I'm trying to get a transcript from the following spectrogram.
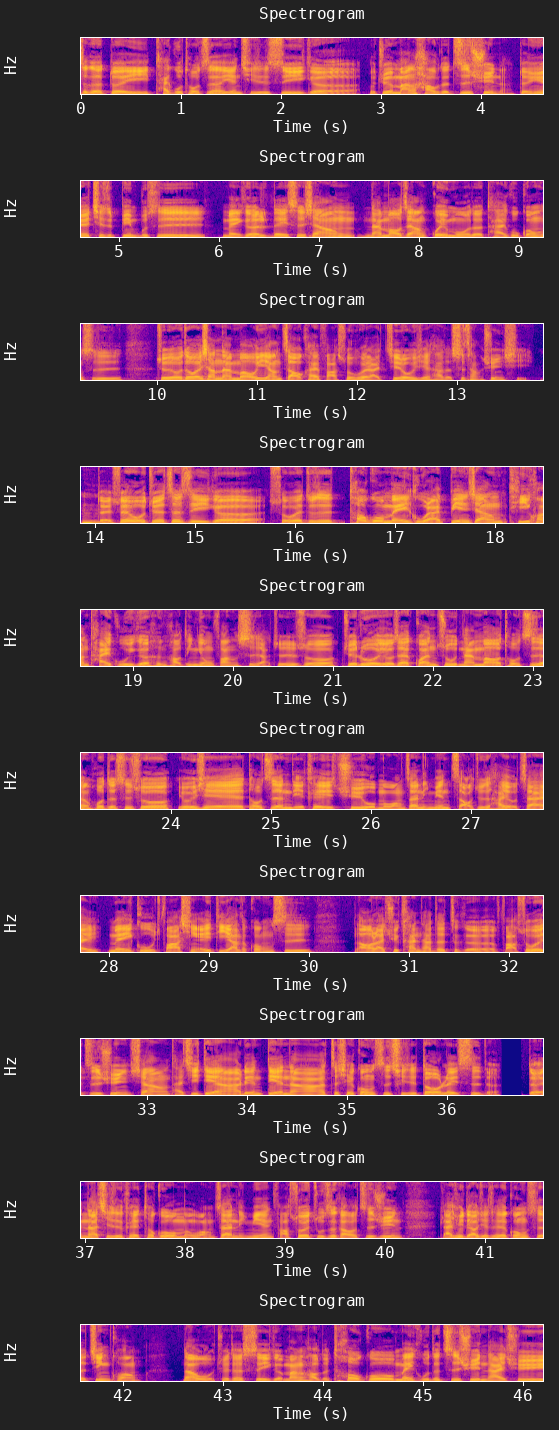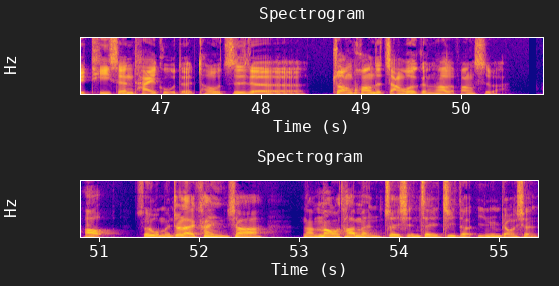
这个对台股投资而言，其实是一个我觉得蛮好的资讯啊。对，因为其实并不是每个类似像南茂这样规模的台股公司，觉得都会像南茂一样召开法说会来揭露一些它的市场讯息。嗯，对，所以我觉得这是一个所谓就是透过美股来变相提款台股一个很好的应用方式啊，就是说，觉得如果有在关注南茂的投资人，或者是说有一些投资人也可以去我们网站里面找，就是他有在美股发行 ADR 的公司。然后来去看它的这个法说会资讯，像台积电啊、联电啊这些公司，其实都有类似的。对，那其实可以透过我们网站里面法说会组织稿的资讯，来去了解这些公司的近况。那我觉得是一个蛮好的，透过美股的资讯来去提升台股的投资的状况的掌握，一个很好的方式吧。好，所以我们就来看一下南茂他们最新这一季的营运表现。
